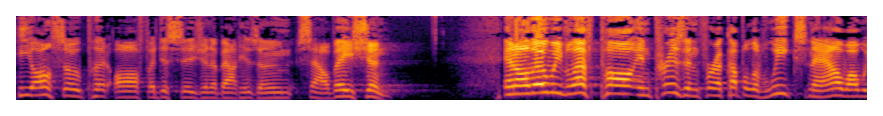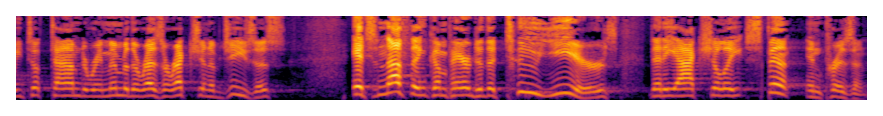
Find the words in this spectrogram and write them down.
he also put off a decision about his own salvation. And although we've left Paul in prison for a couple of weeks now while we took time to remember the resurrection of Jesus, it's nothing compared to the two years that he actually spent in prison.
